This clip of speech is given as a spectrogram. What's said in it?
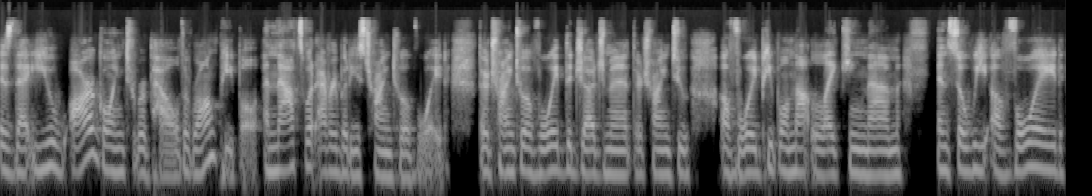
is that you are going to repel the wrong people. And that's what everybody's trying to avoid. They're trying to avoid the judgment, they're trying to avoid people not liking them. And so we avoid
